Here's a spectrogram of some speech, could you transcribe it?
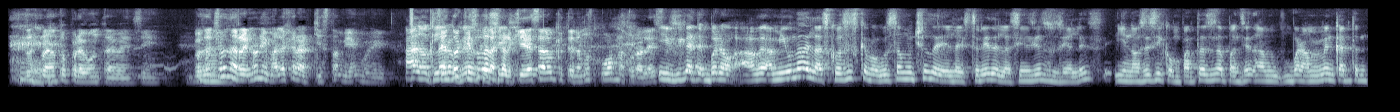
Entonces, tu pregunta, güey, sí. Pues de hecho en el reino animal hay jerarquías también, güey. Ah, no, claro. Siento que claro eso de la sí. jerarquía es algo que tenemos por naturaleza. Y fíjate, bueno, a, mí una de las cosas que me gusta mucho de la historia de las ciencias sociales, y no sé si compartas esa pasión, a- bueno, a mí me encantan,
